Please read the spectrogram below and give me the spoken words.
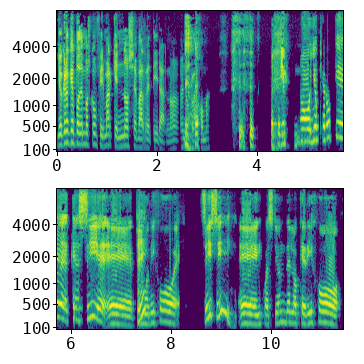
yo creo que podemos confirmar que no se va a retirar, ¿no? En Oklahoma. No, yo creo que, sí, eh, eh, como dijo, sí, sí, eh, en cuestión de lo que dijo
